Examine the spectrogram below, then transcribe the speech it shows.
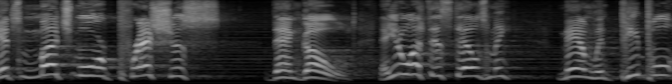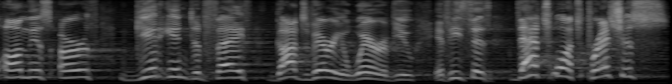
It's much more precious than gold. Now, you know what this tells me? Man, when people on this earth get into faith, God's very aware of you. If He says, that's what's precious,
